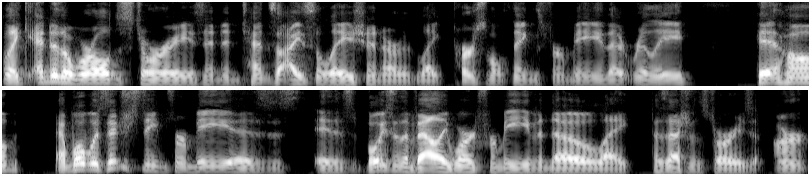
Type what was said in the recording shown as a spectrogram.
like end of the world stories and intense isolation are like personal things for me that really hit home and what was interesting for me is is Boys in the Valley worked for me, even though like possession stories aren't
